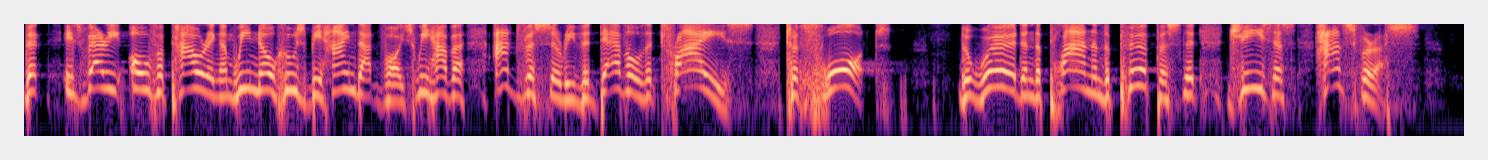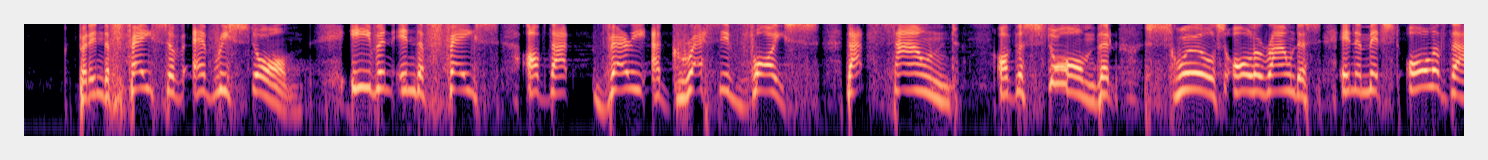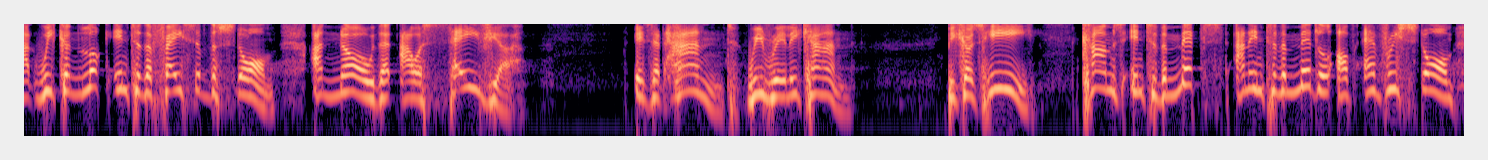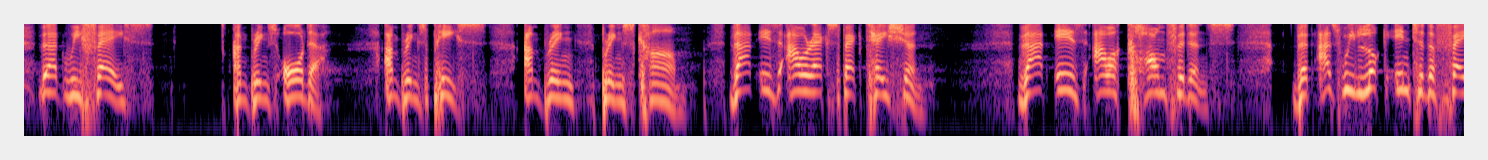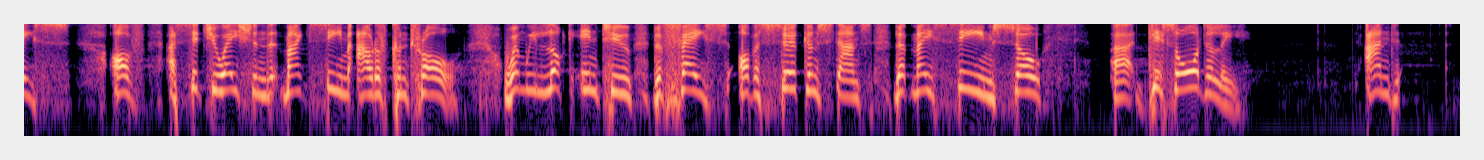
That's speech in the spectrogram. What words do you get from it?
that is very overpowering and we know who's behind that voice we have an adversary the devil that tries to thwart the word and the plan and the purpose that Jesus has for us but in the face of every storm even in the face of that very aggressive voice, that sound of the storm that swirls all around us, in amidst all of that, we can look into the face of the storm and know that our Savior is at hand. We really can. Because He comes into the midst and into the middle of every storm that we face and brings order and brings peace and bring, brings calm. That is our expectation. That is our confidence that as we look into the face of a situation that might seem out of control, when we look into the face of a circumstance that may seem so uh, disorderly and,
